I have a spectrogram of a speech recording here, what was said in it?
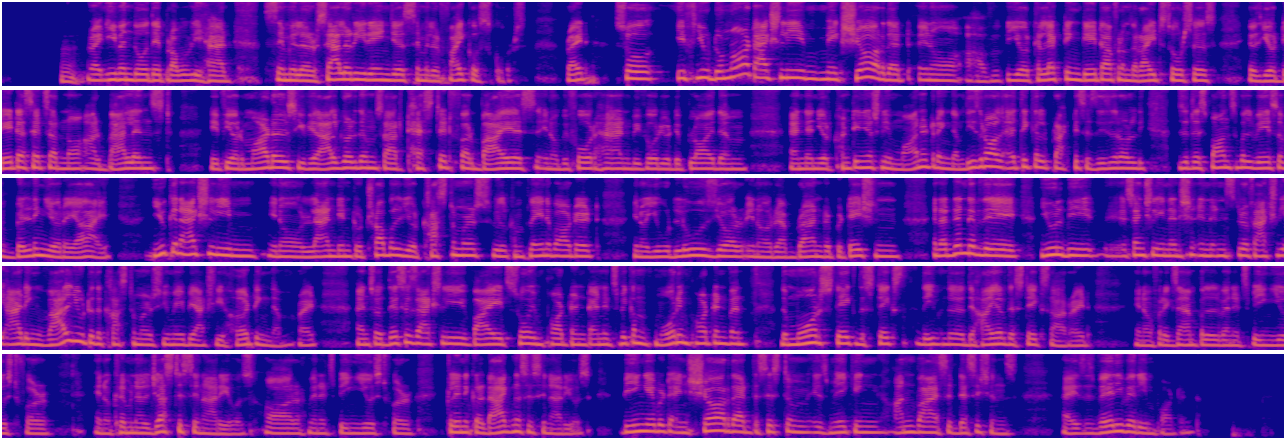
Hmm. right? Even though they probably had similar salary ranges similar fico scores right? So if you do not actually make sure that you know uh, you're collecting data from the right sources your data sets are not are balanced if your models if your algorithms are tested for bias you know beforehand before you deploy them and then you're continuously monitoring them these are all ethical practices. These are all the, these are responsible ways of building your ai you can actually, mm, you know, land into trouble. Your customers will complain about it. You know, you would lose your, you know, brand reputation. And at the end of the day, you will be essentially in addition, in, instead of actually adding value to the customers, you may be actually hurting them, right? And so this is actually why it's so important. And it's become more important when the more stake, the stakes, the, the, the higher the stakes are, right? You know, for example, when it's being used for, you know, criminal justice scenarios or when it's being used for clinical diagnosis scenarios, being able to ensure that the system is making unbiased decisions is very, very important.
